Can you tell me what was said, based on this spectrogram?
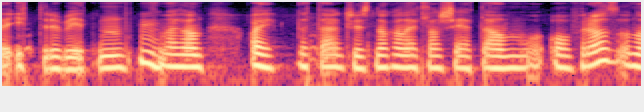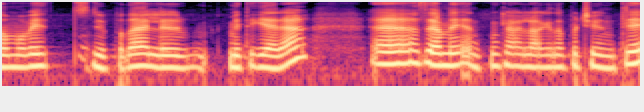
det ytre biten. Mm. Som er sånn Oi, dette er en trussel, nå kan et eller annet skje til ham overfor oss, og nå må vi snu på det eller mitigere. Eh, så om vi enten klarer å lage en opportunity,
